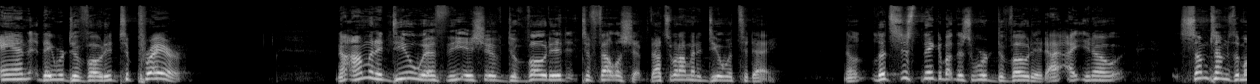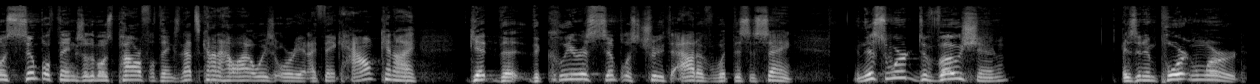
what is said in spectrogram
and they were devoted to prayer. Now, I'm going to deal with the issue of devoted to fellowship. That's what I'm going to deal with today. Now, let's just think about this word devoted. I, I you know, sometimes the most simple things are the most powerful things, and that's kind of how I always orient. I think, how can I get the, the clearest, simplest truth out of what this is saying? And this word devotion is an important word.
